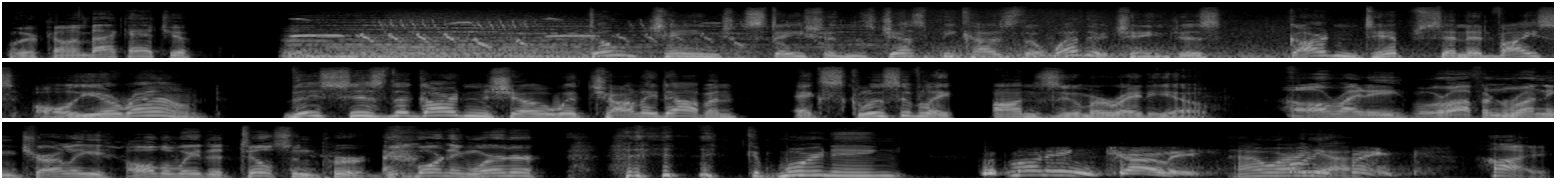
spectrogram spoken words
We're coming back at you. Don't change stations just because the weather changes. Garden tips and advice all year round. This is The Garden Show with Charlie Dobbin, exclusively on Zoomer Radio. All righty. We're off and running, Charlie, all the way to Tillsonburg. Good morning, Werner. Good morning. Good morning, Charlie. How are you? Frank. Hi.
